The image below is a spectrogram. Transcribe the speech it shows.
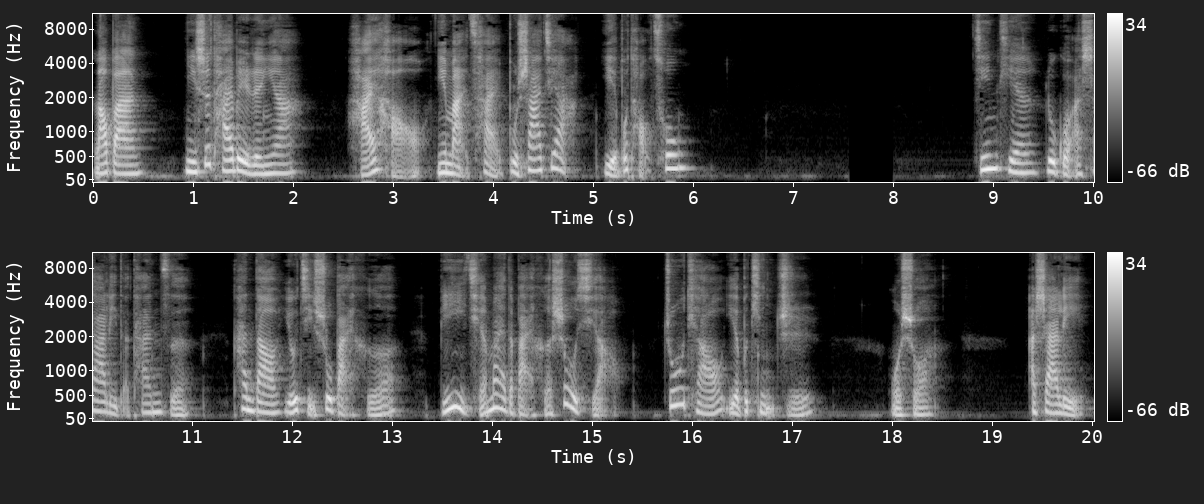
老板，你是台北人呀，还好你买菜不杀价，也不讨葱。”今天路过阿莎里的摊子，看到有几束百合，比以前卖的百合瘦小，株条也不挺直。我说：“阿莎里，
